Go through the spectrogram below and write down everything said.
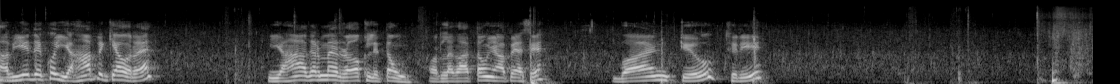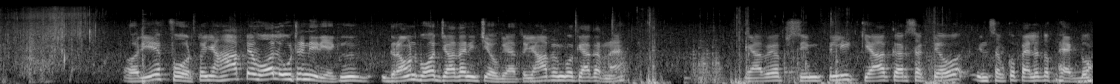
अब ये देखो, यहाँ पे क्या हो रहा है? यहाँ अगर मैं रॉक लेता हूँ और लगाता हूँ यहाँ पे ऐसे। वन टू थ्री और ये फोर तो यहाँ पे वॉल उठ नहीं रही है, क्योंकि ग्राउंड बहुत ज़्यादा नीचे हो गया तो यहाँ पे हमको क्या करना है? यहाँ पे आप सिंपली क्या कर सकते हो, इन सबको पहले तो फेंक दो,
